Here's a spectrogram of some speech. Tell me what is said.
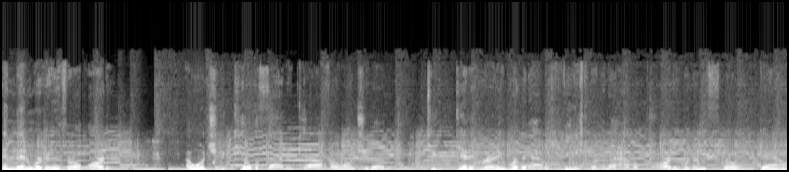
And then we're going to throw a party. I want you to kill the fatted calf. I want you to to get it ready. We're going to have a feast. We're going to have a party. We're going to throw down.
